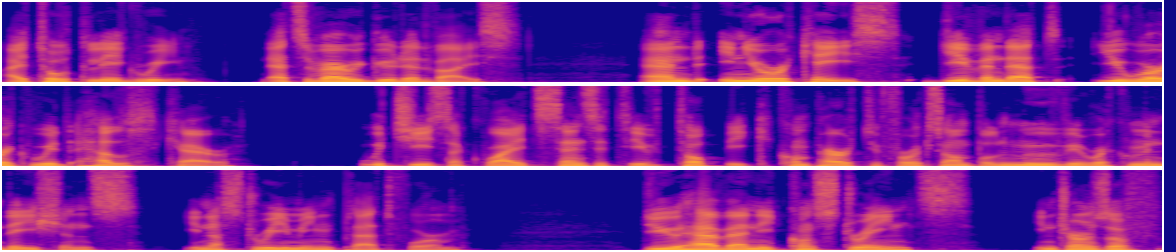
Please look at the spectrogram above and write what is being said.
I totally agree. That's very good advice. And in your case, given that you work with healthcare, which is a quite sensitive topic compared to, for example, movie recommendations in a streaming platform, do you have any constraints in terms of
